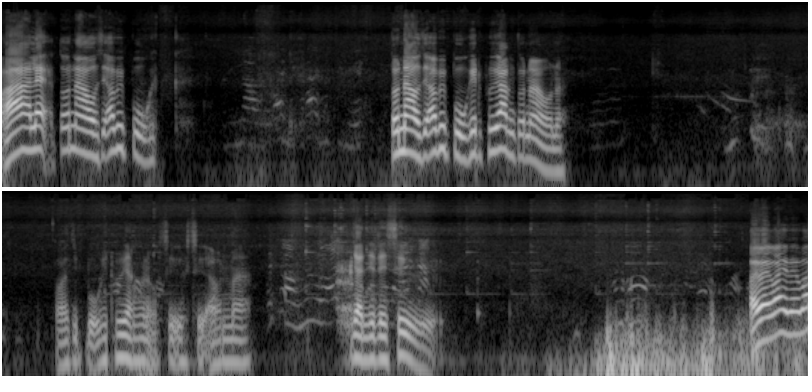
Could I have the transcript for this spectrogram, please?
ปลาและตัวเน่าสิเอาไปปลูก ตตัวเน่าจะเอาไปปลูกเฮ็ดเพื่องตัวเน่านะพอจะปลูกเฮ็ดเพื่องพี่น้องซื้อซื้อเอามันมา ยันจะได้ซื้อไปไปไปไปไป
